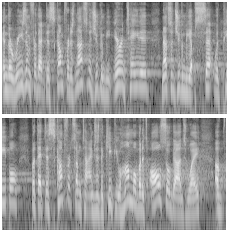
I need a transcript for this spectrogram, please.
And the reason for that discomfort is not so that you can be irritated, not so that you can be upset with people, but that discomfort sometimes is to keep you humble, but it's also God's way of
